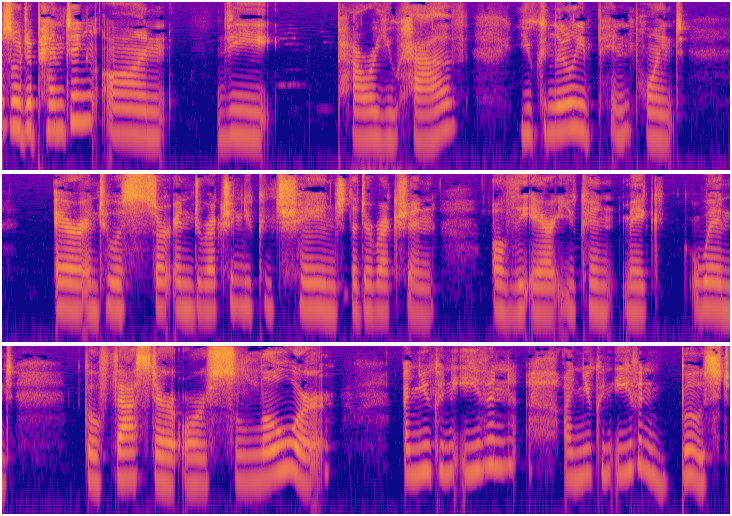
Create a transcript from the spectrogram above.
so depending on the power you have, you can literally pinpoint air into a certain direction. You can change the direction of the air. You can make wind go faster or slower. And you can even and you can even boost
